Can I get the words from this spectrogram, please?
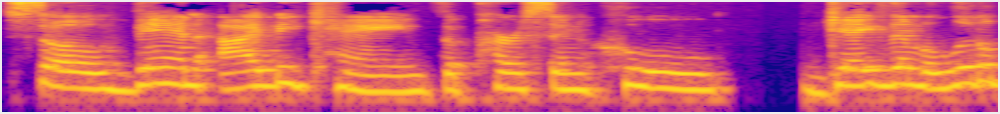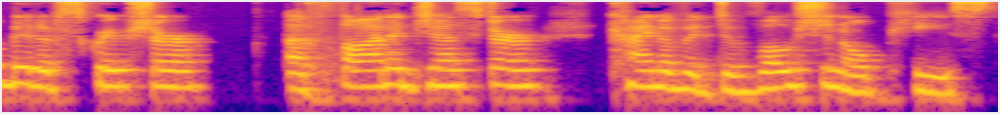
So then I became the person who gave them a little bit of scripture, a thought adjuster, kind of a devotional piece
